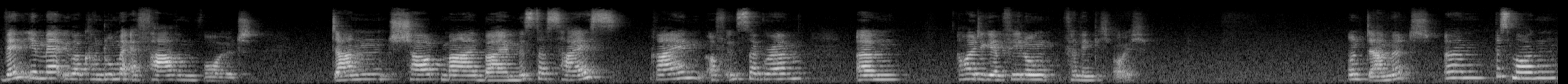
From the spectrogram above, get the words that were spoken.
Wenn ihr mehr über Kondome erfahren wollt, dann schaut mal bei Mr. Size rein auf Instagram. Ähm, heutige Empfehlung verlinke ich euch. Und damit ähm, bis morgen.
